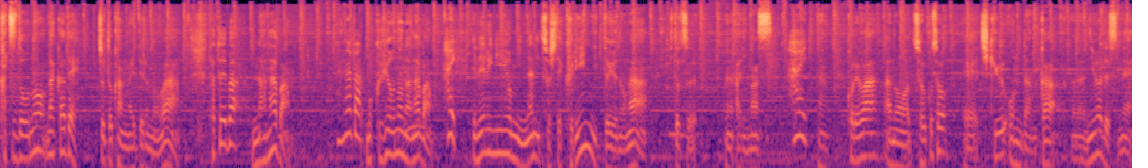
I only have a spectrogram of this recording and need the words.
活動の中でちょっと考えているのは例えば7番。7番。目標の7番、はい、エネルギーをみんなにそしてクリーンにというのが一つ、うん、あります。はい、うん、これはあのそれこそ、えー、地球温暖化にはですね、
